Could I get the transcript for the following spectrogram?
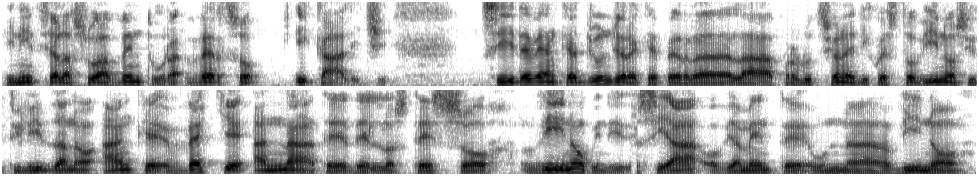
inizia la sua avventura verso i calici. Si deve anche aggiungere che per la produzione di questo vino si utilizzano anche vecchie annate dello stesso vino, quindi si ha ovviamente un vino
